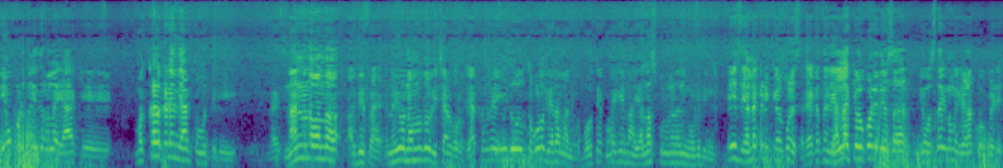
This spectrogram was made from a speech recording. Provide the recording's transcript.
ನೀವು ಕೊಡ್ತಾ ಇದ್ರಲ್ಲ ಯಾಕೆ? ಮಕ್ಕಳ ಕಡೆಯಿಂದ ಯಾಕೆ ತಗೋತೀರಿ? ನನ್ನದು ಒಂದು ಅಭಿಪ್ರಾಯ ನೀವು ನಮ್ಮದು ವಿಚಾರಗಳು. ಯಾಕಂದ್ರೆ ಇದು ತಗೊಳ್ಳೋದು ಇರಲ್ಲ ನೀವು. ಬಹುತೇಕವಾಗಿ ನಾ ಎಲ್ಲ ಸ್ಕೂಲ್ಗಳಲ್ಲಿ ನೋಡಿದ್ದೀನಿ. ಎಲ್ಲ ಕಡೆ ಕೇಳ್ಕೊಳ್ಳಿ ಸರ್. ಯಾಕಂದ್ರೆ ಎಲ್ಲ ಕೇಳ್ಕೊಂಡಿದೀವಿ ಸರ್. ನೀವು ಹೊಸದಾಗಿ ನಮಗೆ ಹೇಳಕ್ ಹೋಗ್ಬೇಡಿ.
